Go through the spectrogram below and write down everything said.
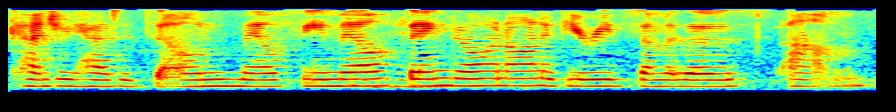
country has its own male female Mhm. thing going on. If you read some of those um,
